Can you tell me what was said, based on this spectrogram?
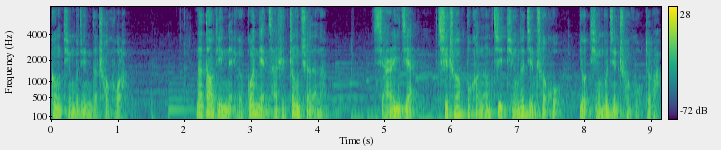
更停不进你的车库了。那到底哪个观点才是正确的呢？显而易见，汽车不可能既停得进车库，又停不进车库，对吧？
